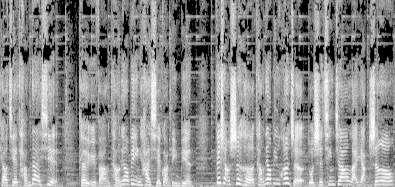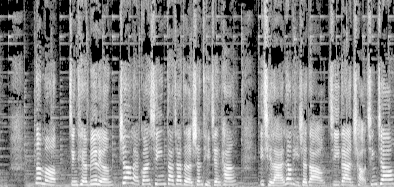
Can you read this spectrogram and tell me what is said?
调节糖代谢，可以预防糖尿病和血管病变，非常适合糖尿病患者多吃青椒来养生哦。那么今天 Billy 就要来关心大家的身体健康，一起来料理这道鸡蛋炒青椒。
